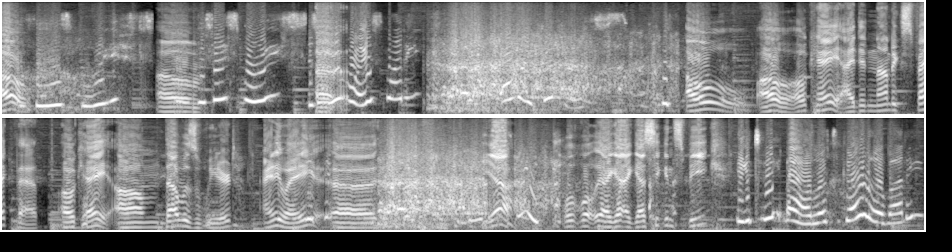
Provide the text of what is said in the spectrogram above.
oh, Is that his voice? oh, Is that his voice? Is that Uh. your voice, buddy? oh my goodness. oh, oh, okay, I did not expect that. Okay, um, that was weird. Anyway, uh, yeah, well, well I, I guess he can speak. You can speak now. Let's go, little buddy.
